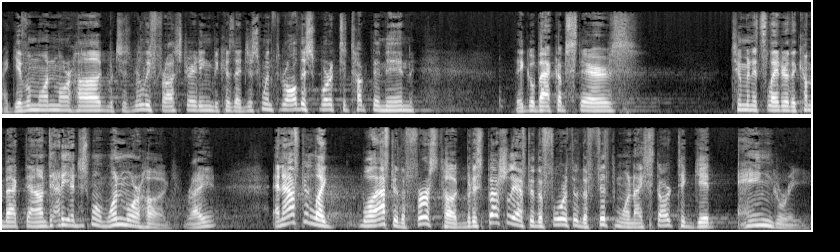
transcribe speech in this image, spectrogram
I give them one more hug, which is really frustrating because I just went through all this work to tuck them in. They go back upstairs. Two minutes later, they come back down. Daddy, I just want one more hug, right? And after, like, well, after the first hug, but especially after the fourth or the fifth one, I start to get angry.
